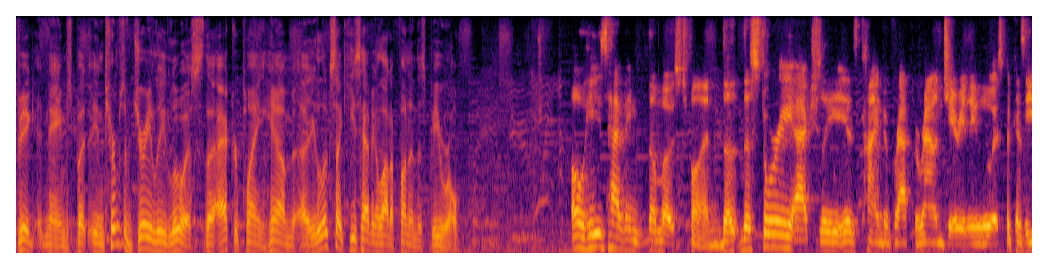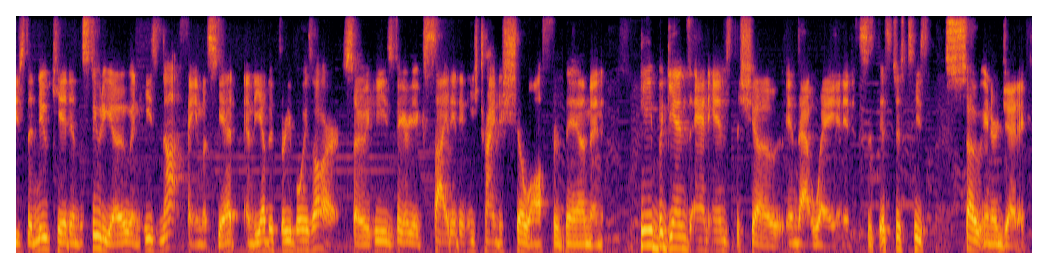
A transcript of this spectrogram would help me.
big names. But in terms of Jerry Lee Lewis, the actor playing him, uh, it looks like he's having a lot of fun in this B-roll oh, he's having the most fun. The the story actually is kind of wrapped around Jerry Lee Lewis because he's the new kid in the studio and he's not famous yet, and the other three boys are. So he's very excited and he's trying to show off for them and he begins and ends the show in that way and it's it's just he's so energetic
